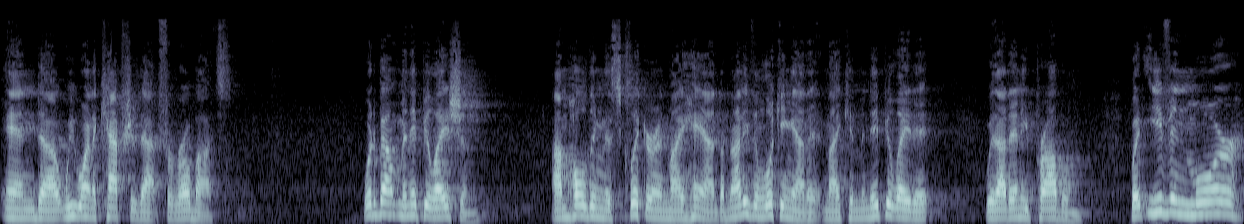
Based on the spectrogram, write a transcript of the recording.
and uh, we want to capture that for robots. What about manipulation? I'm holding this clicker in my hand. I'm not even looking at it, and I can manipulate it without any problem. But even more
